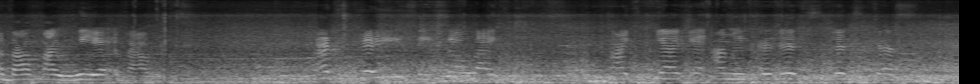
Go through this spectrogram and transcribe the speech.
about my whereabouts? That's crazy. So like, like yeah, yeah I mean it, it's it's just.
